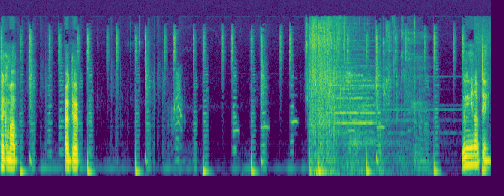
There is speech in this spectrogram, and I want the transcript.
Pick him up. Okay. Doing nothing.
